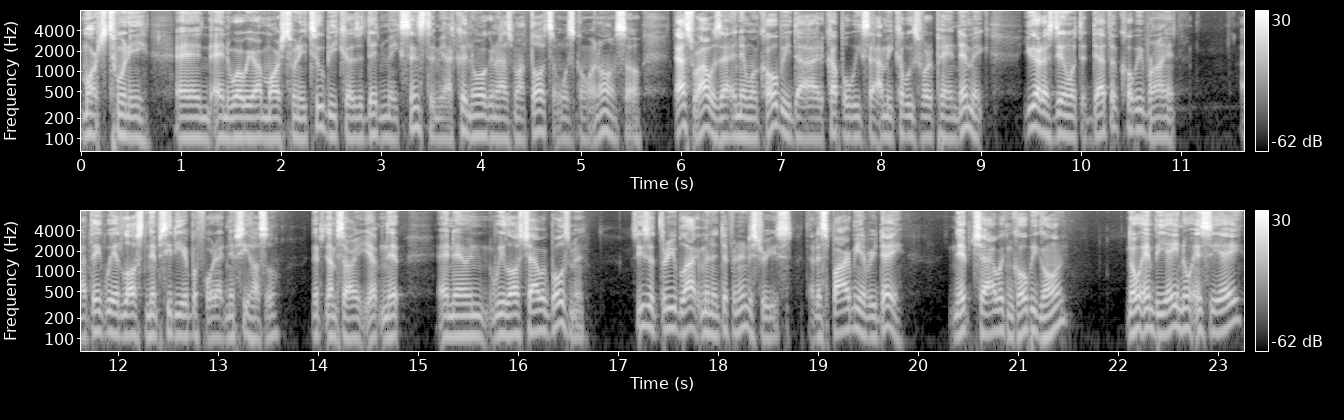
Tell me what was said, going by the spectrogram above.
March 20 and and where we are March 22 because it didn't make sense to me. I couldn't organize my thoughts on what's going on. So that's where I was at. And then when Kobe died a couple weeks, I mean, a couple weeks before the pandemic, you got us dealing with the death of Kobe Bryant. I think we had lost Nipsey the year before that, Nipsey Hussle. Nip, I'm sorry, yep, Nip. And then we lost Chadwick Boseman. So these are three black men in different industries that inspired me every day. Nip, Chadwick, and Kobe gone. No NBA, no NCAA.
